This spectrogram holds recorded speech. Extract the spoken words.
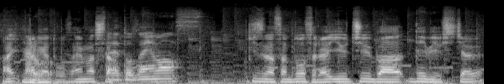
はいありがとうございましたありがとうございます。キズナさんどうする？YouTuber デビューしちゃう？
